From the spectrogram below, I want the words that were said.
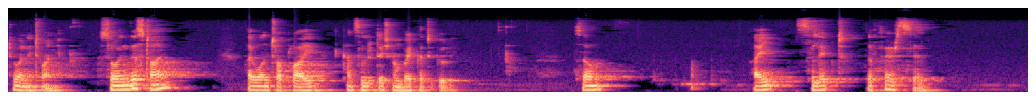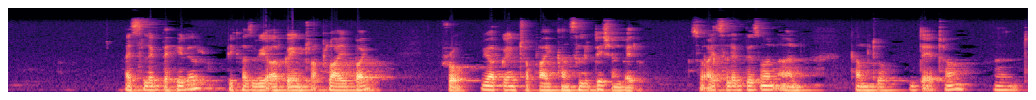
2020 so in this time I want to apply consolidation by category. So I select the first cell. I select the header because we are going to apply by row. We are going to apply consolidation by row. So I select this one and come to data and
